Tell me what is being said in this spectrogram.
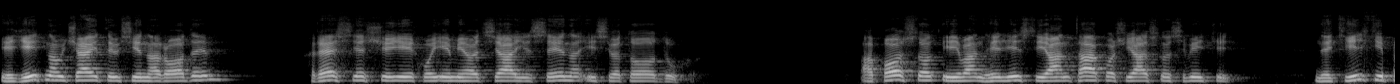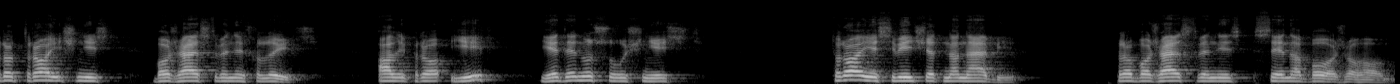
Ідіть, навчайте всі народи, хрестящи їх во ім'я Отця і Сина, і Святого Духа. Апостол і Євангеліст Іоанн також ясно свідчить не тільки про троїчність божественних лиць, але й про їх єдиносущність. Троє свідчать на небі про божественність Сина Божого.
